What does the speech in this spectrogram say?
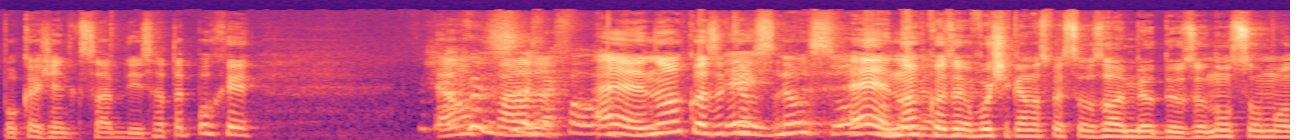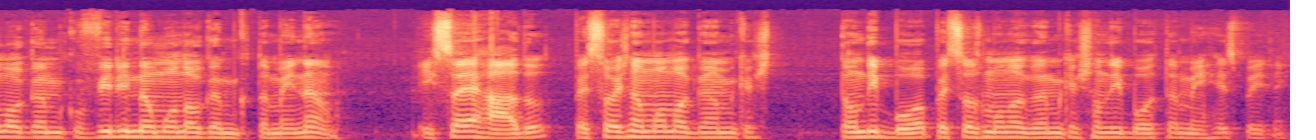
Pouca gente que sabe disso. Até porque. É uma coisa que você parada- vai falar. É, não é uma coisa que Ei, eu. não sou É, não é uma coisa eu vou chegar nas pessoas, ai meu Deus, eu não sou monogâmico, vire não monogâmico também, não. Isso é errado. Pessoas não monogâmicas estão de boa, pessoas monogâmicas estão de boa também, respeitem.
